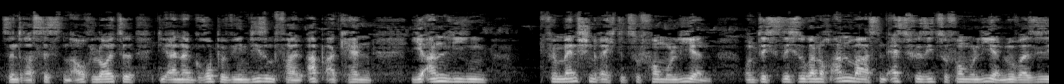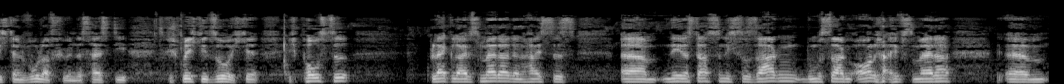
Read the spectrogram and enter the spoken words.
sind Rassisten. Auch Leute, die einer Gruppe wie in diesem Fall aberkennen, ihr Anliegen für Menschenrechte zu formulieren und sich sogar noch anmaßen, es für sie zu formulieren, nur weil sie sich dann wohler fühlen. Das heißt, die, das Gespräch geht so, ich, ich poste Black Lives Matter, dann heißt es, ähm, nee, das darfst du nicht so sagen, du musst sagen All Lives Matter, ähm,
